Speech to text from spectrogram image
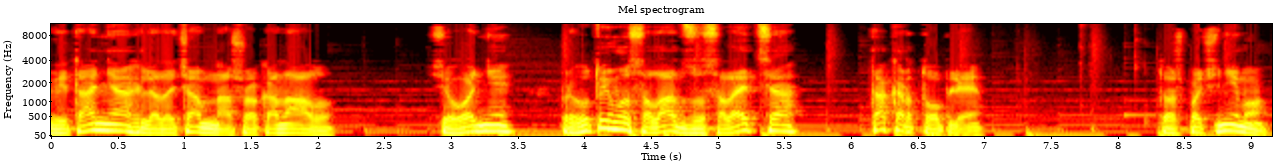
Вітання глядачам нашого каналу. Сьогодні приготуємо салат з оселедця та картоплі. Тож почнімо.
